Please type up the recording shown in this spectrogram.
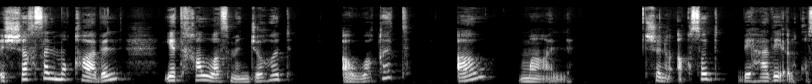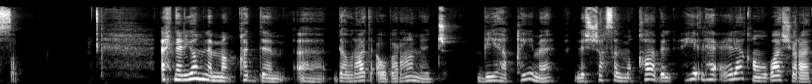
الشخص المقابل يتخلص من جهد أو وقت أو مال. شنو أقصد بهذه القصة؟ إحنا اليوم لما نقدم آه، دورات أو برامج بها قيمة للشخص المقابل هي لها علاقة مباشرة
